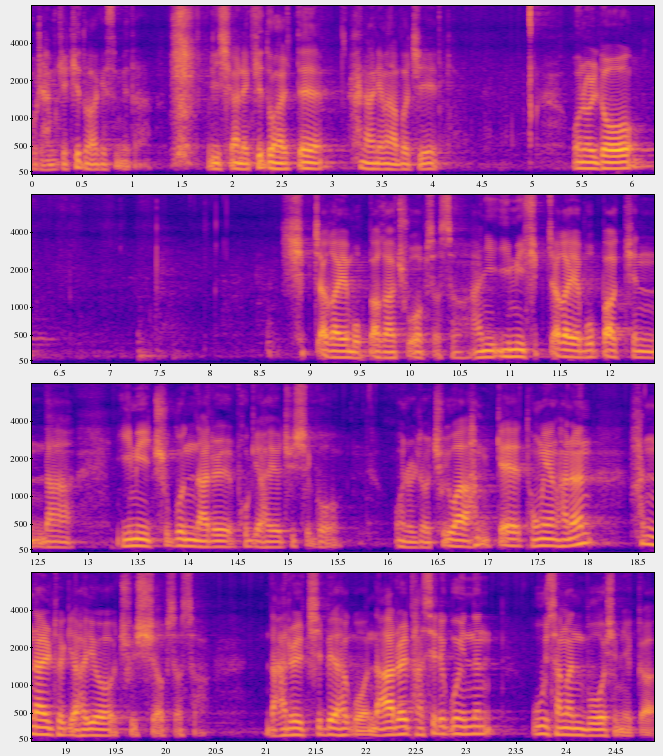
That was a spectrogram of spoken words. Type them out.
우리 함께 기도하겠습니다. 우리 시간에 기도할 때 하나님 아버지 오늘도 십자가에 못 박아 주옵소서. 아니 이미 십자가에 못 박힌 나 이미 죽은 나를 보게 하여 주시고 오늘도 주와 함께 동행하는 한 날 되게 하여 주시옵소서. 나를 지배하고 나를 다스리고 있는 우상은 무엇입니까?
